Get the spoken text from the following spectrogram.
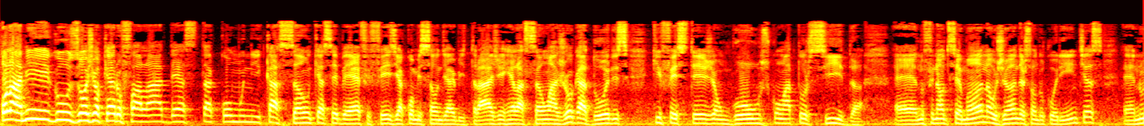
Olá, amigos! Hoje eu quero falar desta comunicação que a CBF fez e a comissão de arbitragem em relação a jogadores que festejam gols com a torcida. É, no final de semana, o Janderson do Corinthians, é, no,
